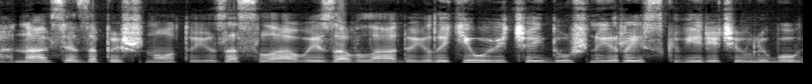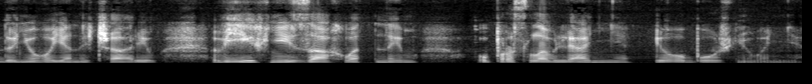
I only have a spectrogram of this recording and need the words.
Гнався за пишнотою, за славою, за владою, летів у відчайдушний риск, вірячи в любов до нього яничарів, в їхній захват ним, у прославляння і обожнювання.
